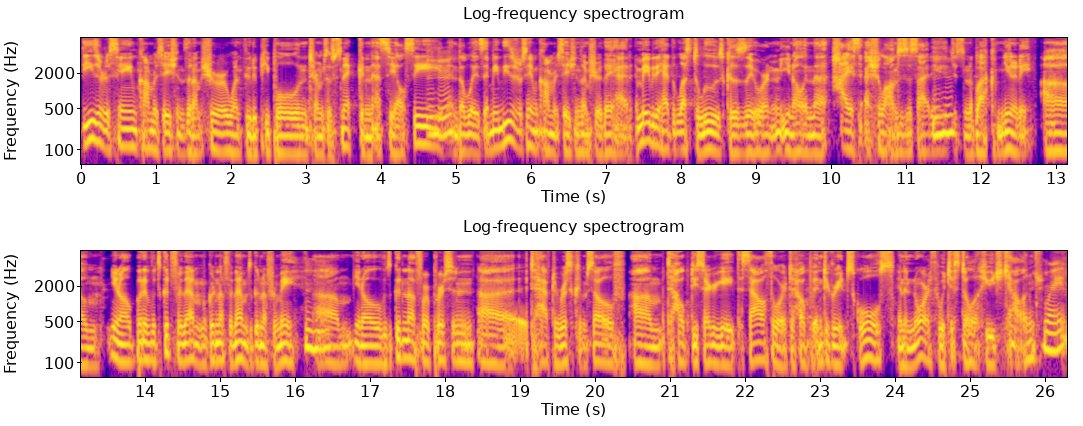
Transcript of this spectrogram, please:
these are the same conversations that I'm sure went through to people in terms of SNCC and SCLC and AA's. I mean, these are the same conversations I'm sure they had, and maybe they had the less to lose because they weren't, you know, in the highest echelons of society, just in the black community. Um, you know, but if it's good for them, good enough for them, it's good enough for me. Um, you know, if it's good enough for a person uh, to have to risk himself um, to help desegregate the South or to help integrate schools in the North, which is still a huge challenge. Right.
